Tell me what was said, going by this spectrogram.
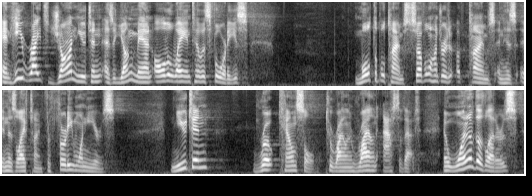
And he writes John Newton as a young man all the way until his 40s multiple times, several hundred times in his, in his lifetime for 31 years. Newton wrote counsel to Ryland. Ryland asked of that. And one of those letters,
